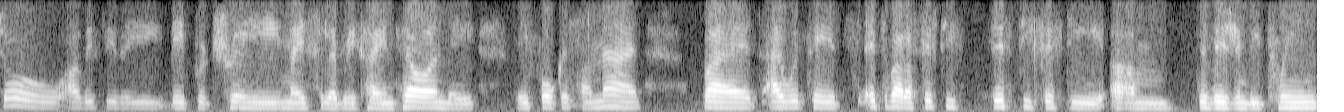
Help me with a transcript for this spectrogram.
show, obviously they they portray my celebrity clientele and they they focus on that, but I would say it's it's about a 50 50 50 um division between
